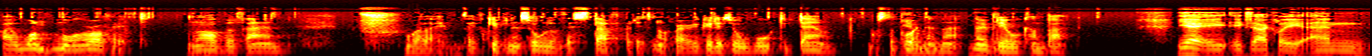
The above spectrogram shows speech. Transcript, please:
I want more of it," rather than well, they, they've given us all of this stuff, but it's not very good. It's all watered down. What's the point in that? Nobody will come back. Yeah, exactly, and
